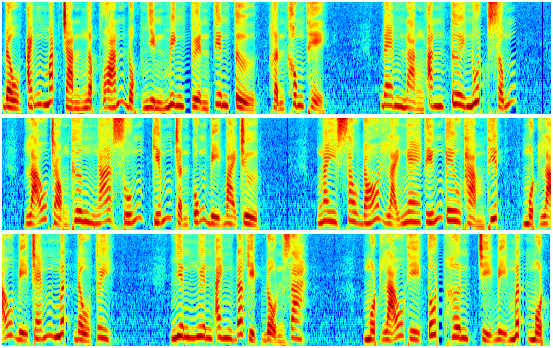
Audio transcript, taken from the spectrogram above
Đầu ánh mắt tràn ngập oán độc nhìn minh tuyền tiên tử, hận không thể. Đem nàng ăn tươi nuốt sống. Lão trọng thương ngã xuống kiếm trận cũng bị bài trừ. Ngay sau đó lại nghe tiếng kêu thảm thiết, một lão bị chém mất đầu tuy. nhiên Nguyên Anh đã kịp độn ra. Một lão thì tốt hơn chỉ bị mất một.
